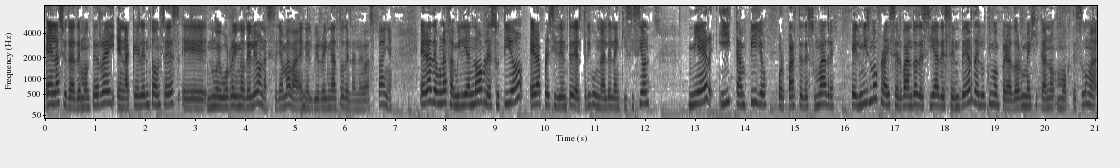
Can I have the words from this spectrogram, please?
en la ciudad de Monterrey, en aquel entonces eh, Nuevo Reino de León, así se llamaba, en el virreinato de la Nueva España. Era de una familia noble, su tío era presidente del Tribunal de la Inquisición. Mier y Campillo por parte de su madre. El mismo Fray Servando decía descender del último emperador mexicano Moctezuma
